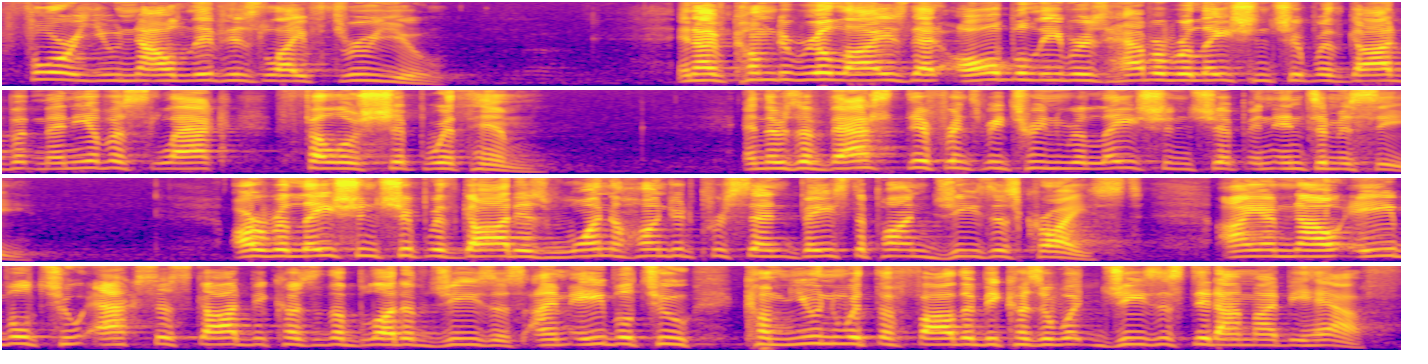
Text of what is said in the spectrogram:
for you, now live his life through you. And I've come to realize that all believers have a relationship with God, but many of us lack fellowship with him. And there's a vast difference between relationship and intimacy. Our relationship with God is 100% based upon Jesus Christ. I am now able to access God because of the blood of Jesus. I'm able to commune with the Father because of what Jesus did on my behalf.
